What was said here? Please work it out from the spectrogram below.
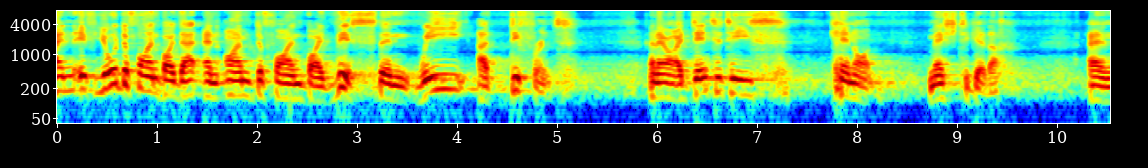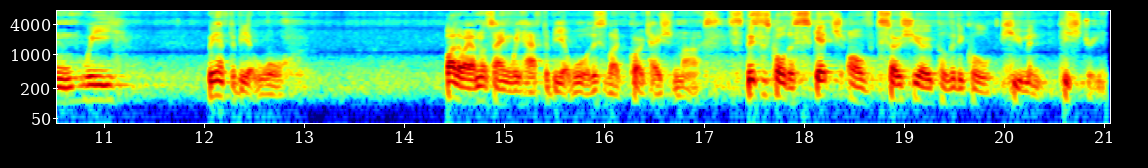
And if you're defined by that and I'm defined by this, then we are different and our identities cannot mesh together. And we, we have to be at war. By the way, I'm not saying we have to be at war. This is like quotation marks. This is called a sketch of socio political human history.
